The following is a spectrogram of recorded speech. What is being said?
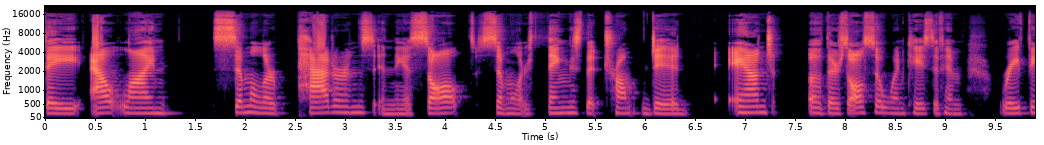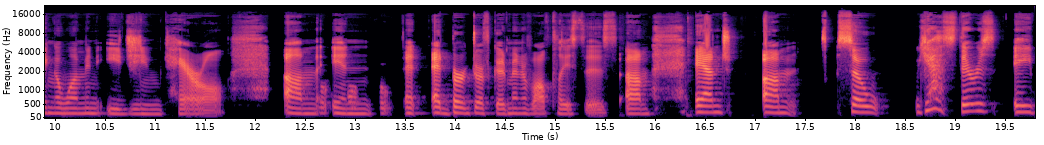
They outline similar patterns in the assault, similar things that Trump did. And uh, there's also one case of him raping a woman, E. Jean Carroll, um, oh, in oh, oh. At, at, Bergdorf Goodman of all places. Um, and um, so, yes, there is a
